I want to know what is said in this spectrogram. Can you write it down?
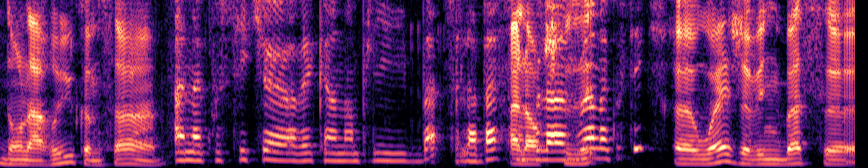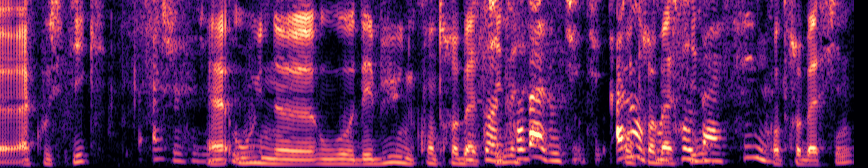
dans la rue comme ça. Un acoustique avec un ampli basse, la basse, on peut la jouer en acoustique? Ouais, j'avais une basse acoustique. Ah, je sais, je sais. ou une ou au début une contrebassine. Une contrebasse, donc tu, tu... Ah contrebassine. Non, contrebassine. Contrebassine.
